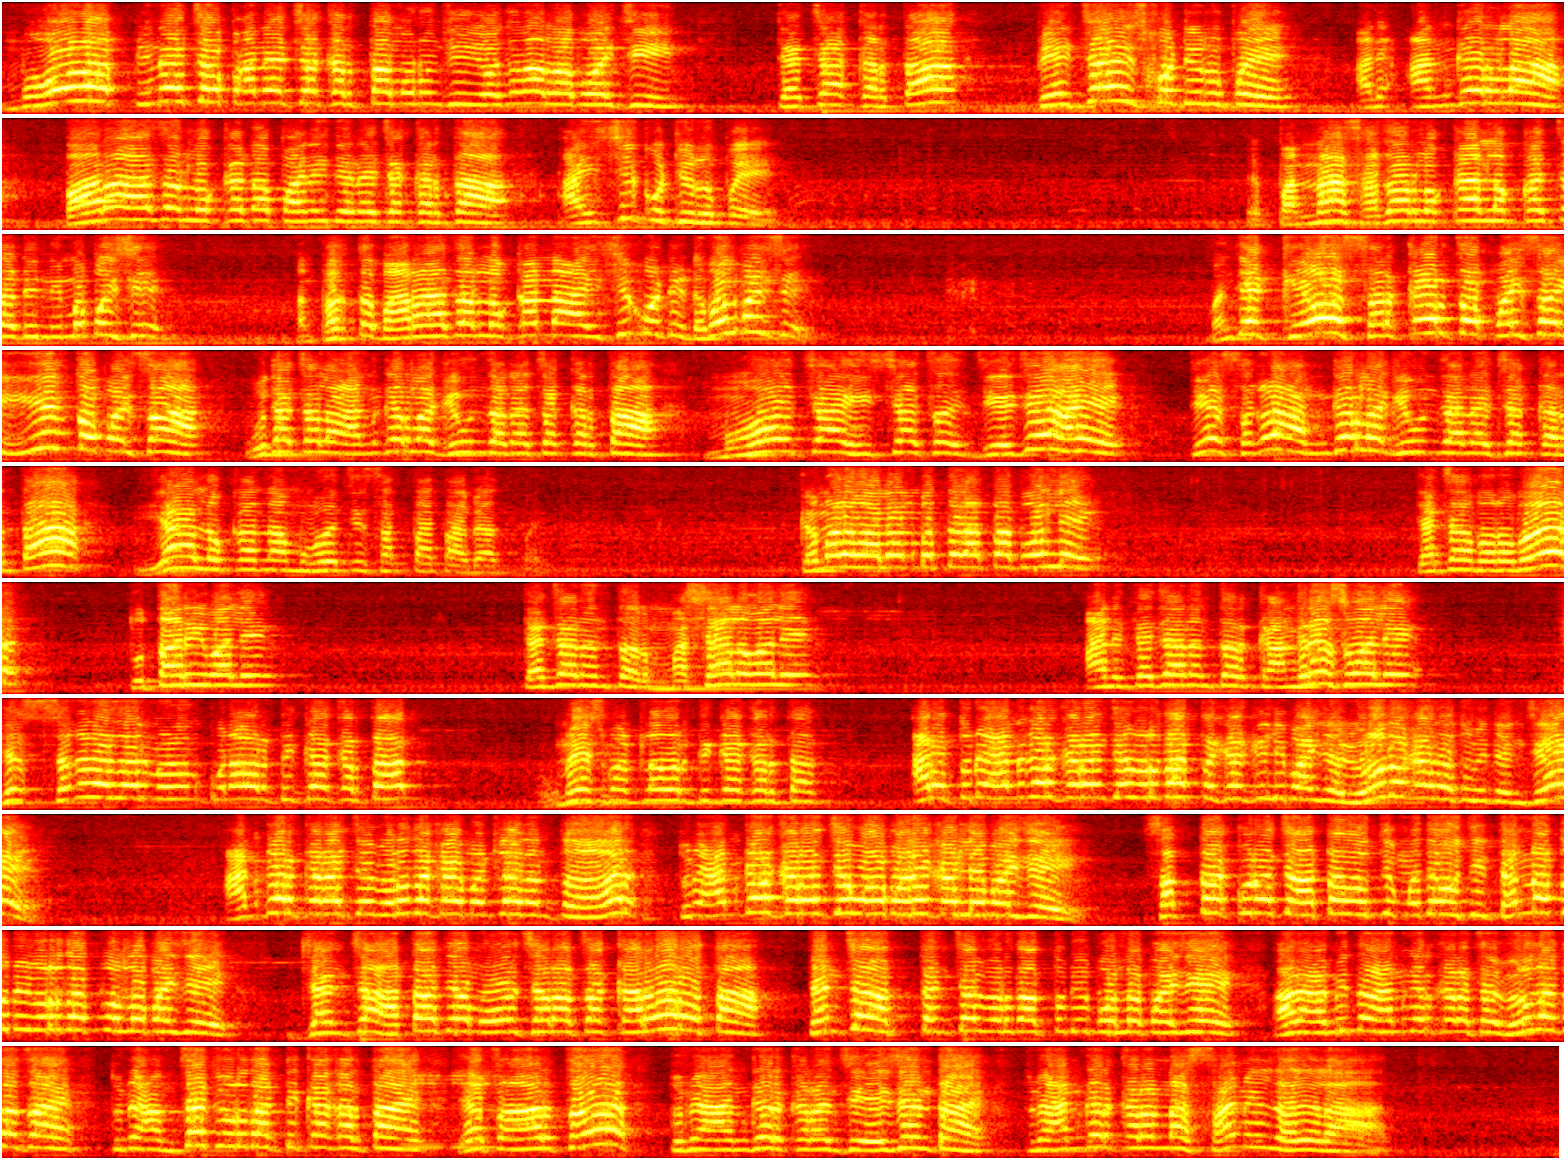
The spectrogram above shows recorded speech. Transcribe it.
मोहळा पिण्याच्या पाण्याच्या करता म्हणून जी योजना राबवायची त्याच्या करता बेचाळीस कोटी रुपये आणि अनगरला बारा हजार लोकांना पाणी देण्याच्या करता ऐंशी कोटी रुपये. पन्नास हजार लोकां लोकांसाठी निम पैसे. आणि फक्त बारा हजार लोकांना ऐंशी कोटी डबल पैसे. म्हणजे केवळ सरकारचा पैसा येईल तो पैसा उद्याच्याला अनगरला घेऊन जाण्याच्या करता मोहळच्या हिश्श्याचं जे जे आहे ते सगळं अनगरला घेऊन जाण्याच्या करता या लोकांना मोहळची सत्ता ताब्यात पाहिजे कमळवाल्यांबद्दल आता बोलले. त्याच्याबरोबर तुतारीवाले त्याच्यानंतर मशालवाले आणि त्याच्यानंतर काँग्रेसवाले हे सगळे जण मिळून कुणावर टीका करतात? उमेश पाटलावर टीका करतात. अरे तुम्ही अनगरकरांच्या विरोधात टीका केली पाहिजे. विरोधक आहे ना तुम्ही त्यांचे? अनगरकरांच्या विरोधक आहे म्हटल्यानंतर तुम्ही अनगरकरांचे वाभाडे काढले पाहिजे. सत्ता कुणाच्या हातावरती मध्ये होती त्यांना तुम्ही विरोधात बोललं पाहिजे. ज्यांच्या हातात या मोहोळ कारभार होता त्यांच्या त्यांच्या विरोधात तुम्ही बोललं पाहिजे. अरे आम्ही तर अनगरकरांच्या विरोधातच आहे. तुम्ही आमच्याच विरोधात टीका करताय. याचा अर्थ तुम्ही आनगरकरांचे एजंट आहे. तुम्ही आनगरकरांना सामील झालेला आहात.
